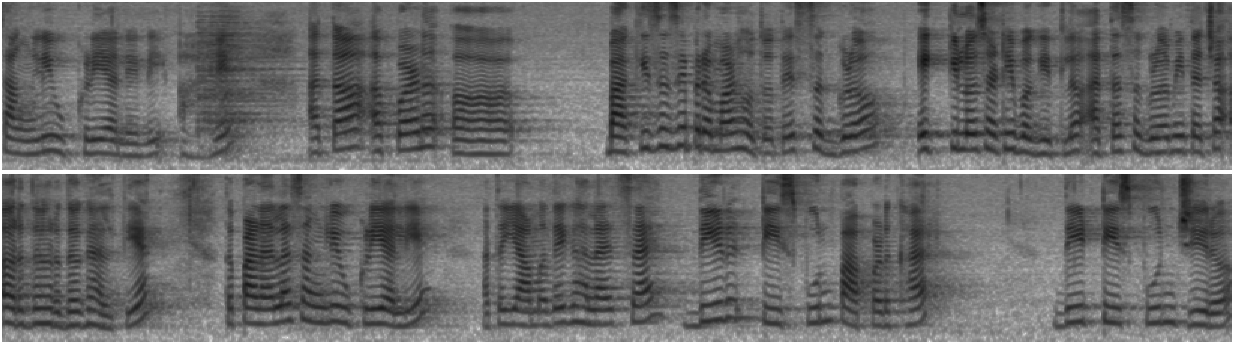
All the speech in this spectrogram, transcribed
चांगली उकळी आलेली आहे. आता आपण बाकीचं जे प्रमाण होतं ते सगळं एक किलोसाठी बघितलं. आता सगळं मी त्याच्या अर्ध अर्ध घालते तर पाण्याला चांगली उकळी आली आहे आता यामध्ये घालायचं आहे दीड टीस्पून पापडखार दीड टीस्पून जिरं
